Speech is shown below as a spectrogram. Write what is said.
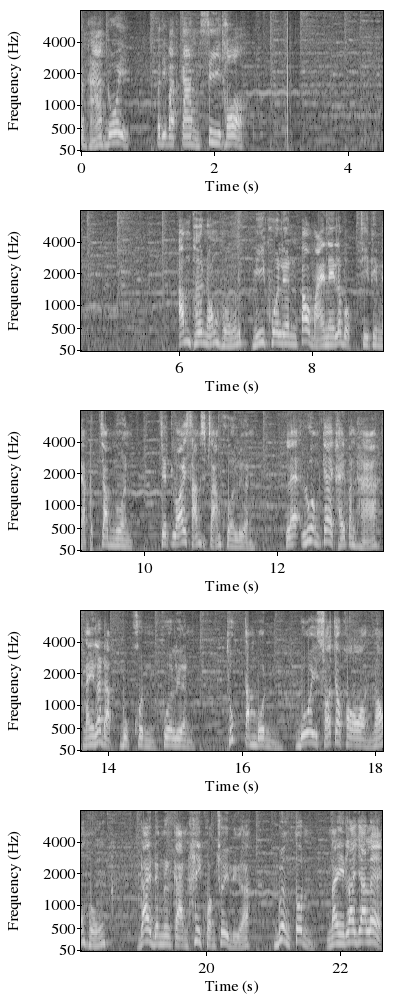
ปัญหาโดย ปฏิบัติการ 4 ทอ อำเภอหนองหงส์มีครัวเรือนเป้าหมายในระบบ TPMAP จำนวน 733 ครัวเรือน และร่วมแก้ไขปัญหาในระดับบุคคลครัวเรือน ทุกตำบล โดยสจพอหนองหงส์ได้ดำเนินการให้ความช่วยเหลือ เบื้องต้นในระยะแรก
